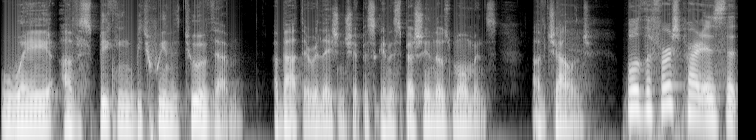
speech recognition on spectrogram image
way of speaking between the two of them about their relationship, and especially in those moments of challenge? Well, the first part is that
